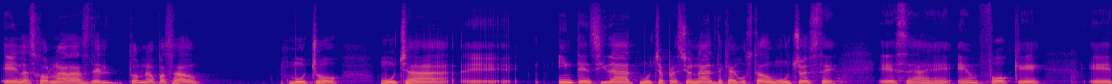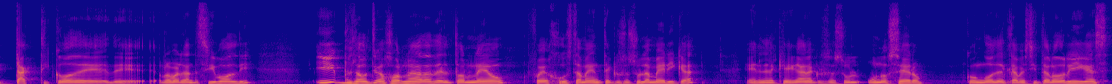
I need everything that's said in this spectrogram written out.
en las jornadas del torneo pasado, mucho, mucha eh, intensidad, mucha presión alta, que ha gustado mucho ese, ese eh, enfoque eh, táctico de, de, Robert Dante Ciboldi. Y pues la última jornada del torneo fue justamente Cruz Azul América, en el que gana Cruz Azul 1-0 con gol del Cabecita Rodríguez.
